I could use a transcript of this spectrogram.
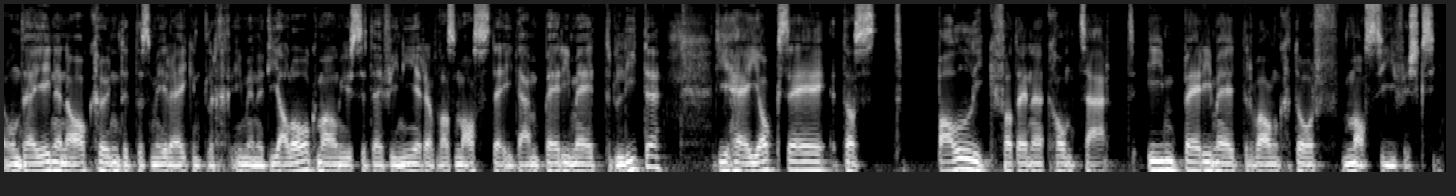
und haben ihnen angekündigt, dass wir eigentlich in einem Dialog mal müssen definieren was Masten in diesem Perimeter leiden. Die haben ja gesehen, dass Ballung von diesen Konzerten im Perimeter Wankdorf massiv war.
